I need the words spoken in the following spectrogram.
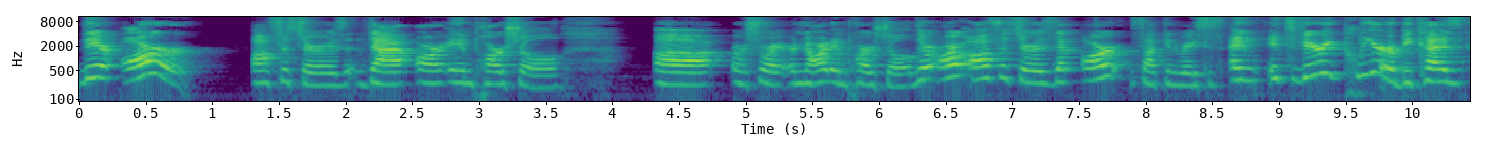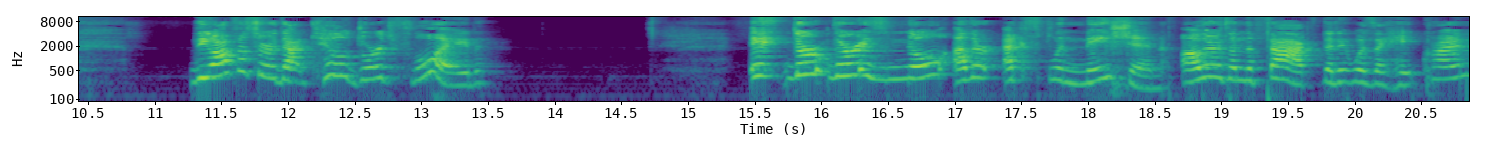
there are officers that are impartial, uh, or sorry, are not impartial. There are officers that are fucking racist, and it's very clear because the officer that killed George Floyd it there there is no other explanation other than the fact that it was a hate crime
